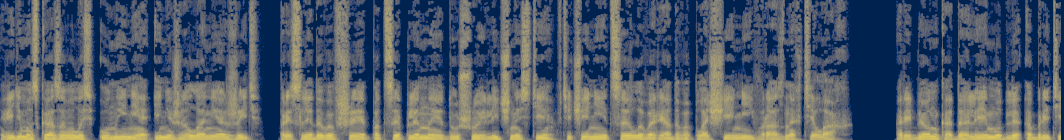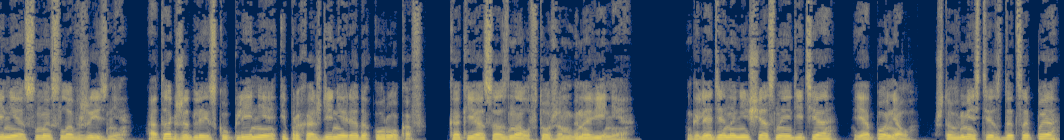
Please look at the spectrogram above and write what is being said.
Видимо, сказывалось уныние и нежелание жить, преследовавшие подцепленные душой личности в течение целого ряда воплощений в разных телах. Ребенка дали ему для обретения смысла в жизни, а также для искупления и прохождения ряда уроков, как я осознал в то же мгновение. Глядя на несчастное дитя, я понял, что вместе с ДЦП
